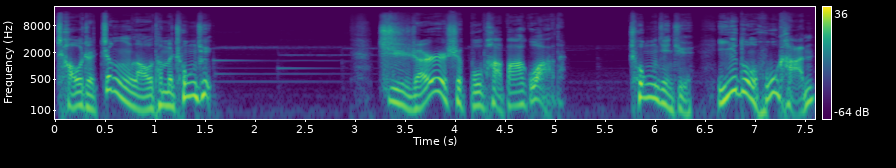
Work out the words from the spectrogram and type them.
朝着郑老他们冲去。纸人是不怕八卦的，冲进去一顿胡砍，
